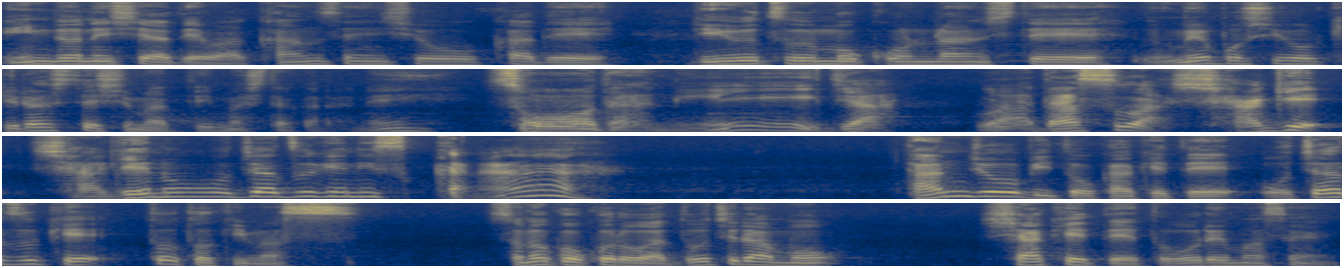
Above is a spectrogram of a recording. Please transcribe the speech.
インドネシアでは感染症下で流通も混乱して梅干しを切らしてしまっていましたからね。そうだねじゃあ和田すはシャゲ。シャゲのお茶漬けにすっかな。誕生日とかけてお茶漬けと解きます。その心はどちらも避けて通れません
